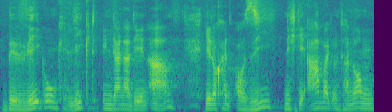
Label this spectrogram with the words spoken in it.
Bewegung liegt in deiner DNA. Jedoch hat auch sie nicht die Arbeit unternommen,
